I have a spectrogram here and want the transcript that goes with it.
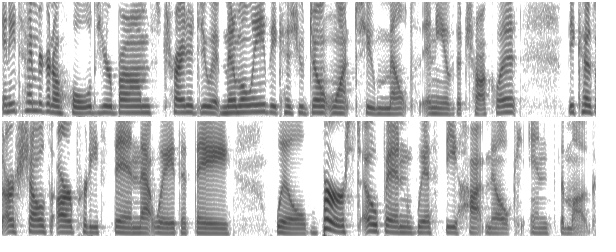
Anytime you're going to hold your bombs, try to do it minimally because you don't want to melt any of the chocolate because our shells are pretty thin that way that they will burst open with the hot milk in the mug.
